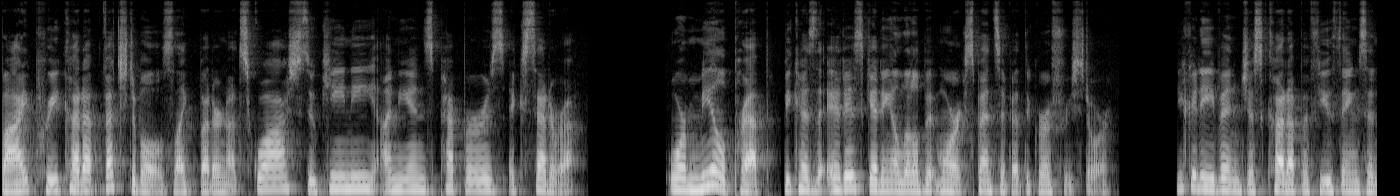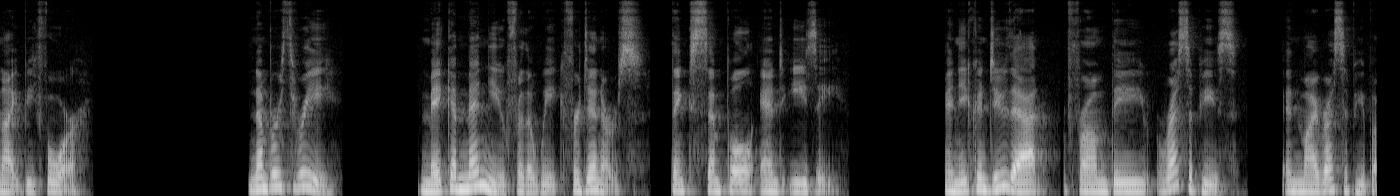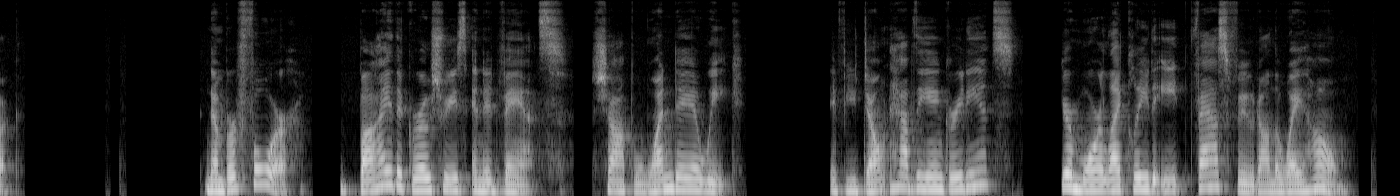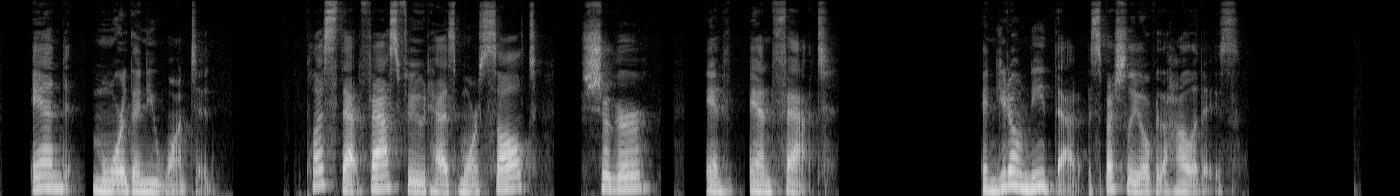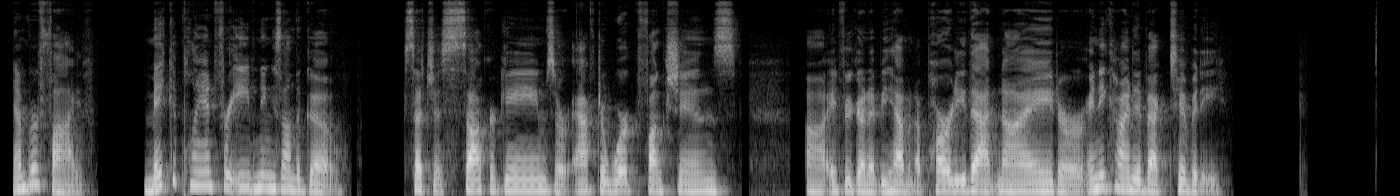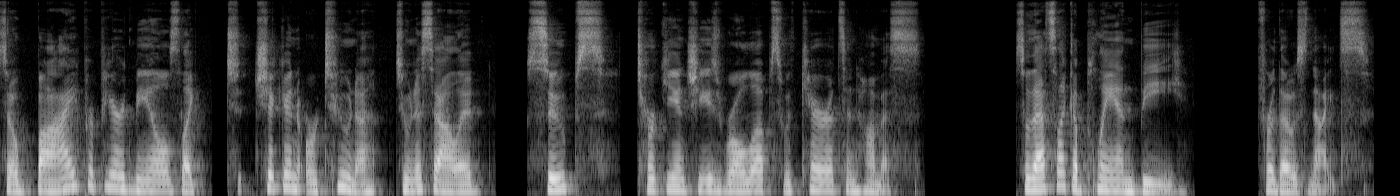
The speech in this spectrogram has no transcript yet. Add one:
buy pre cut up vegetables like butternut squash, zucchini, onions, peppers, etc. Or meal prep because it is getting a little bit more expensive at the grocery store. You could even just cut up a few things the night before. Number three, make a menu for the week for dinners. Think simple and easy. And you can do that from the recipes in my recipe book. Number four, buy the groceries in advance. Shop one day a week. If you don't have the ingredients, you're more likely to eat fast food on the way home and more than you wanted. Plus, that fast food has more salt, sugar, and, and fat. And you don't need that, especially over the holidays. Number five, make a plan for evenings on the go, such as soccer games or after work functions, uh, if you're going to be having a party that night or any kind of activity. So buy prepared meals like t- chicken or tuna, tuna salad, soups, turkey and cheese roll ups with carrots and hummus. So that's like a plan B for those nights.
